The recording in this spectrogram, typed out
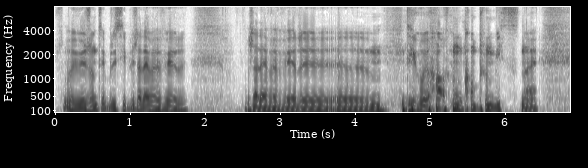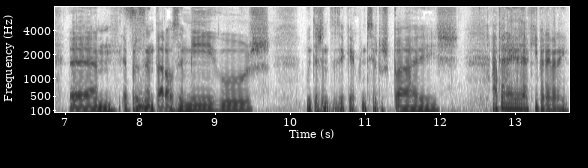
Se não viver juntos, em princípio, já deve haver. Já deve haver, uh, uh, digo eu, algum compromisso, não é? Uh, apresentar aos amigos. Muita gente a dizer que é conhecer os pais. Ah, peraí, olha aqui, peraí, peraí.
